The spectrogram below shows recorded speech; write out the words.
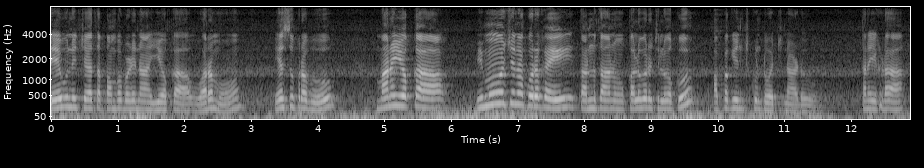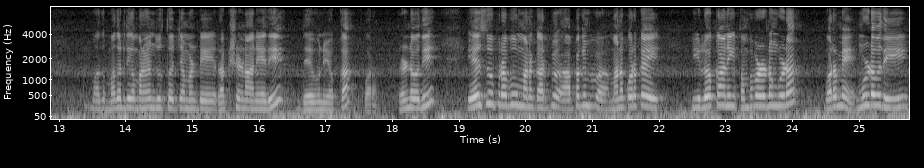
దేవుని చేత పంపబడిన ఈ యొక్క వరము యేసు ప్రభు మన యొక్క విమోచన కొరకై తన్ను తాను కలువరి చిలువకు అప్పగించుకుంటూ వచ్చినాడు. కానీ ఇక్కడ మొద మొదటిదిగా మనం ఏం చూస్తూ వచ్చామంటే రక్షణ అనేది దేవుని యొక్క వరం. రెండవది యేసు ప్రభు మనకు అర్ప అప్పగింప మన కొరకై ఈ లోకానికి పంపబడడం కూడా వరమే. మూడవది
